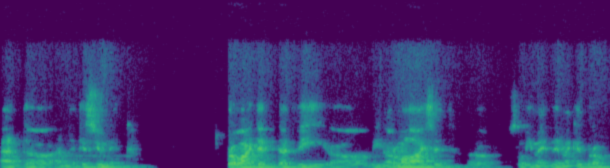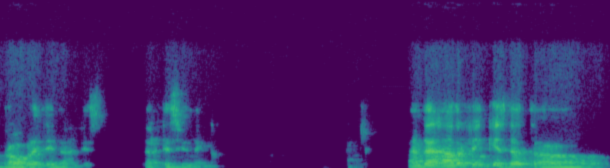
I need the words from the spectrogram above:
and uh, and it is unique, provided that we we normalize it. so we make we make it pro probability, then it is then it is unique. And then another thing is that uh,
